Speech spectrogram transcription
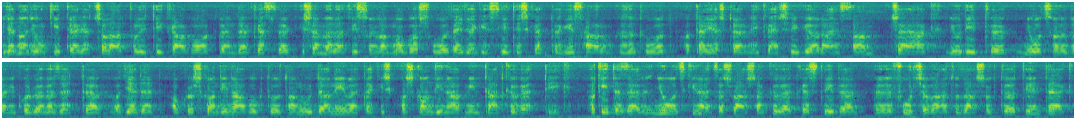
Ugye nagyon kiterjedt családpolitikával rendelkeztek, és emellett viszonylag magas volt, 1,7 és 2,3 között volt a teljes termékenységi arányszám. Csehák Judit 85-ben, amikor bevezette a gyedet, akkor a skandinávoktól tanult, de a németek is a skandináv mintát követték. A 2008-9-es válság következtében furcsa változások történtek, évek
